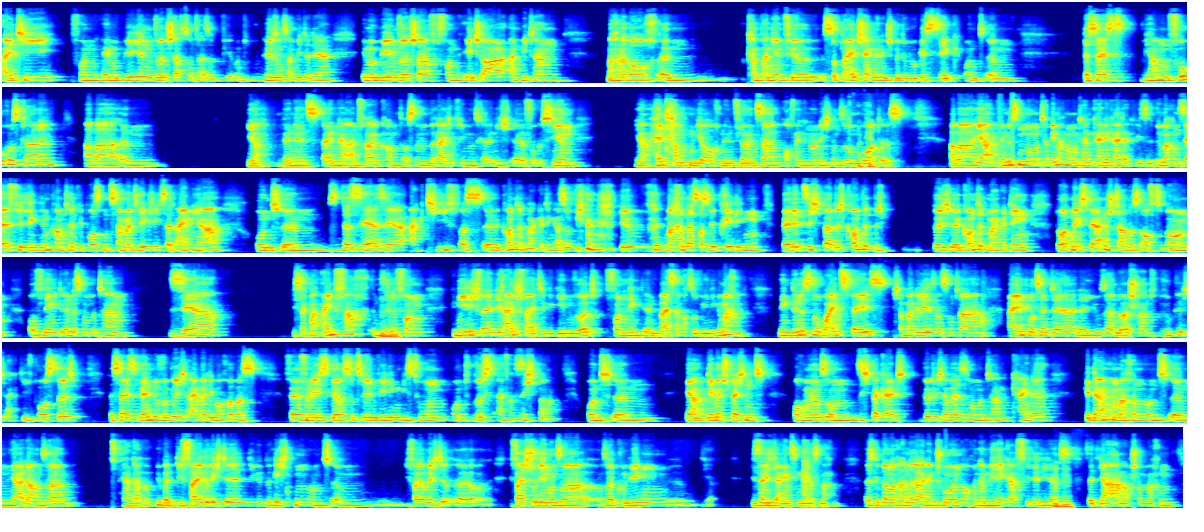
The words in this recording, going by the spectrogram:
IT, von Immobilienwirtschaft und also und Lösungsanbieter der Immobilienwirtschaft, von HR-Anbietern, machen aber auch ähm, Kampagnen für Supply Chain Management und Logistik. Und ähm, das heißt, wir haben einen Fokus gerade, aber ähm, ja, wenn jetzt eine Anfrage kommt aus einem Bereich, auf den wir uns gerade nicht äh, fokussieren, ja, headhunten wir auch einen Influencer, auch wenn er noch nicht in unserem okay. Board ist. Aber ja, wir müssen momentan, wir machen momentan keine Kaltakquise. Wir machen sehr viel LinkedIn-Content. Wir posten zweimal täglich seit einem Jahr und ähm, sind da sehr, sehr aktiv, was äh, Content Marketing. Also wir, wir machen das, was wir predigen, werdet sichtbar durch Content, durch, durch äh, Content Marketing, dort einen Expertenstatus aufzubauen. Auf LinkedIn ist momentan sehr, ich sag mal, einfach im mhm. Sinne von, gnädig, weil dann die Reichweite gegeben wird von LinkedIn, weil es einfach so wenige machen. LinkedIn ist nur White Space. Ich habe mal gelesen, dass unter 1% der, der User in Deutschland wirklich aktiv postet. Das heißt, wenn du wirklich einmal die Woche was veröffentlichst, gehörst du zu den wenigen, die es tun und wirst einfach sichtbar. Und ähm, ja, dementsprechend brauchen wir uns um Sichtbarkeit glücklicherweise momentan keine Gedanken machen und ähm, ja, da unser, ja, da über die Fallberichte, die wir berichten und ähm, die Fallberichte, äh, die Fallstudien unserer, unserer Kollegen, äh, die, sind ja nicht die einzigen, die das machen. Es gibt auch noch andere Agenturen, auch in Amerika, viele, die das mhm. seit Jahren auch schon machen.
